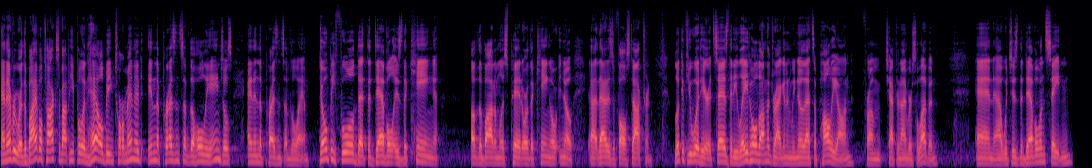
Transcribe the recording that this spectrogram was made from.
and everywhere. The Bible talks about people in hell being tormented in the presence of the holy angels and in the presence of the Lamb. Don't be fooled that the devil is the king of the bottomless pit or the king, or, you know, uh, that is a false doctrine. Look, if you would, here. It says that he laid hold on the dragon, and we know that's Apollyon from chapter 9, verse 11, and uh, which is the devil and Satan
